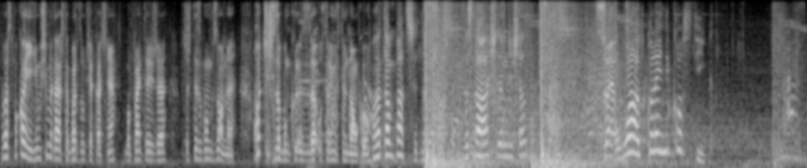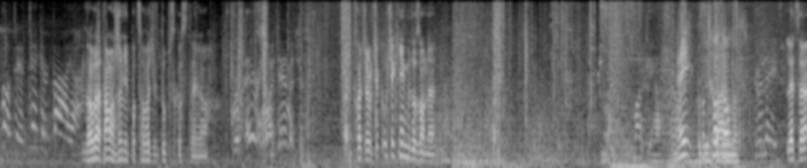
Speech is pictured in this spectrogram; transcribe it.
Chyba spokojnie, nie musimy aż tak bardzo uciekać, nie? Bo pamiętaj, że przecież to jest głąb zony. Chodźcie się zabunk- za ustawimy w tym domku. Ona tam patrzy, lewa. Dostała 70. Strzelaj- Wow, kolejny kostik. Spotted, fire. Dobra, tam może mnie pocałować w dupsko z tego. Repairing my damages. Chodźcie, uciek ucieknijmy do zony. Ej, podchodzą. Lecę.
